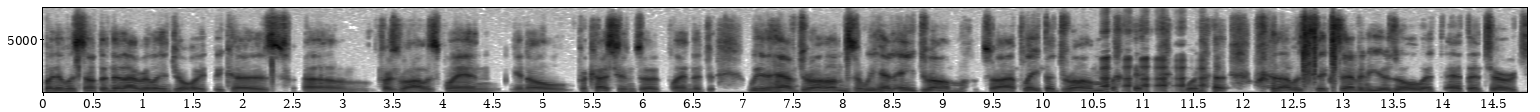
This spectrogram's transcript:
But it was something that I really enjoyed because, um, first of all, I was playing, you know, percussions or playing the. We didn't have drums, and we had a drum, so I played the drum when, I, when I was six, seven years old at at the church,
